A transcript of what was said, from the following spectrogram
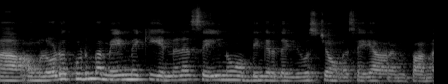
அவங்களோட குடும்ப மேன்மைக்கு என்னென்ன செய்யணும் அப்படிங்கிறத யோசிச்சு அவங்க செய்ய ஆரம்பிப்பாங்க.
